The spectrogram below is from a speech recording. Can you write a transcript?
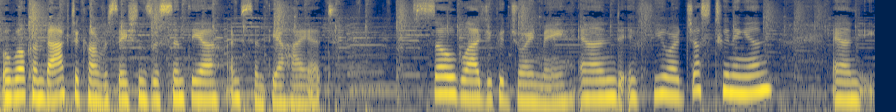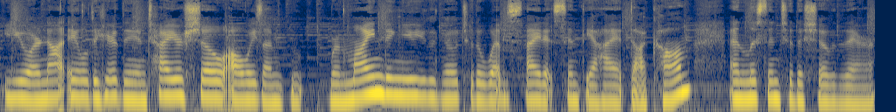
Well, welcome back to Conversations with Cinthia. I'm Cinthia Hiett. So glad you could join me. And if you are just tuning in and you are not able to hear the entire show, always I'm reminding you you can go to the website at cinthiahiett.com and listen to the show there.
